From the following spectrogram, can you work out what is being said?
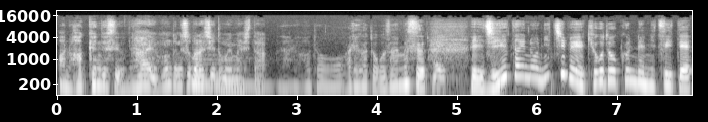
あの発見ですよね。はい、本当に素晴らしいと思いました。なるほど。ありがとうございます。はい、えー、自衛隊の日米共同訓練について、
